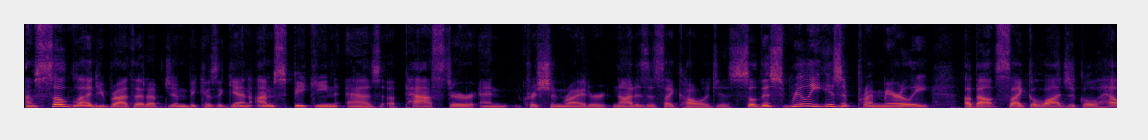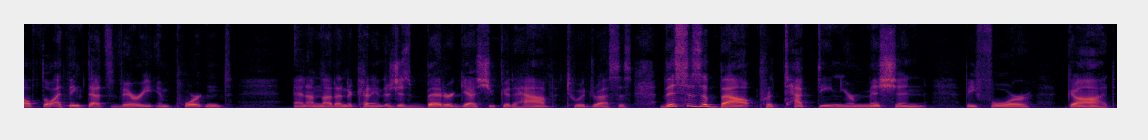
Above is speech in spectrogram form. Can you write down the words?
I'm so glad you brought that up, Jim, because again, I'm speaking as a pastor and Christian writer, not as a psychologist. So this really isn't primarily about psychological health, though I think that's very important and I'm not undercutting. There's just better guests you could have to address this. This is about protecting your mission before God.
